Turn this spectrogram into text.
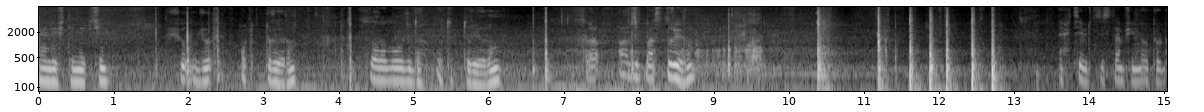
yerleştirmek için şu ucu oturtturuyorum. Sonra bu ucu da oturtturuyorum. Sonra azıcık bastırıyorum. Evet, hibrit sistem şimdi oturdu.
